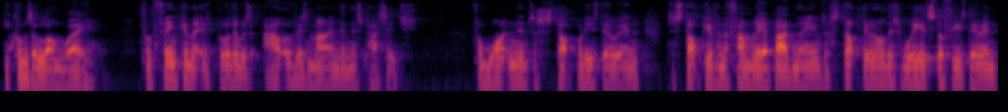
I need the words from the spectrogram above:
He comes a long way from thinking that his brother was out of his mind in this passage, from wanting him to stop what he's doing, to stop giving the family a bad name, to stop doing all this weird stuff he's doing.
